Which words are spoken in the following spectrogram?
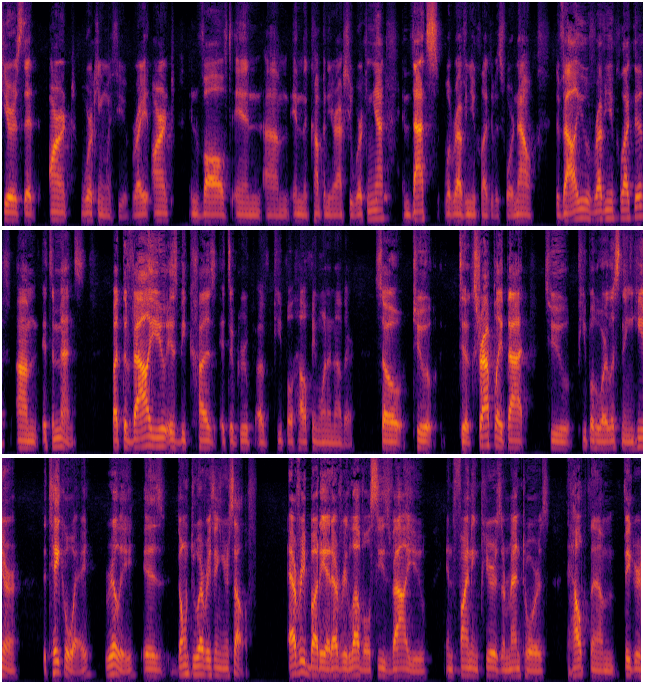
peers that aren't working with you, right? Aren't involved in um, in the company you're actually working at, and that's what Revenue Collective is for. Now, the value of Revenue Collective, um, it's immense, but the value is because it's a group of people helping one another. So to to extrapolate that to people who are listening here, the takeaway really is don't do everything yourself. Everybody at every level sees value in finding peers or mentors to help them figure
